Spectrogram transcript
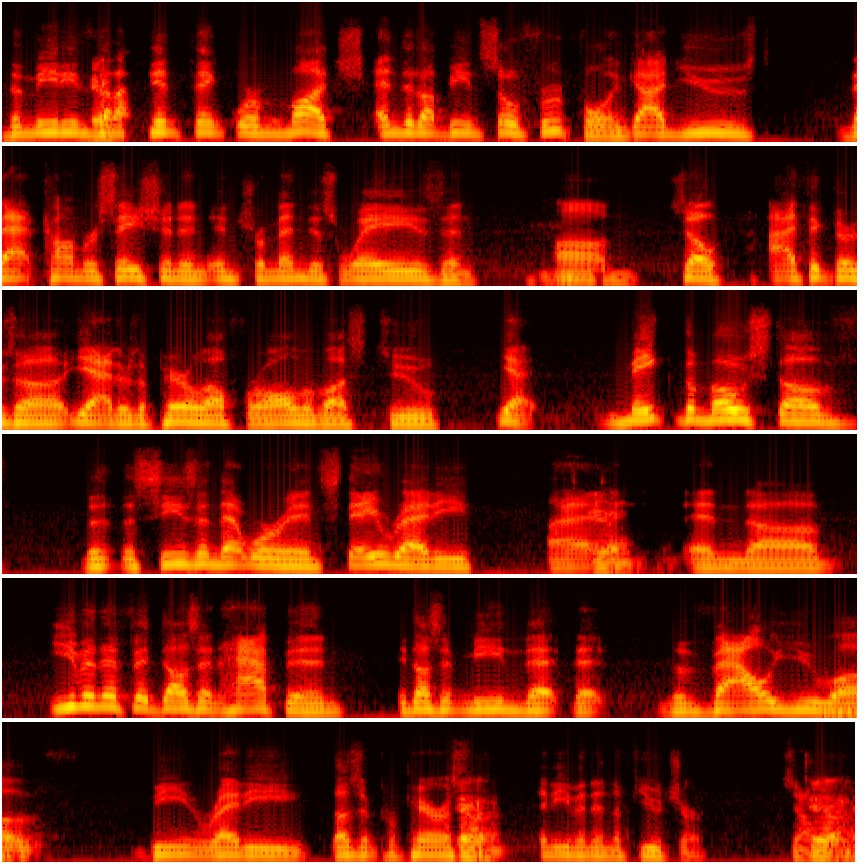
the meetings that I didn't think were much ended up being so fruitful, and God used that conversation in, in tremendous ways. And mm-hmm. um, so I think there's a yeah, there's a parallel for all of us to yeah make the most of the, the season that we're in, stay ready, uh, yeah. and, and uh, even if it doesn't happen, it doesn't mean that that the value of being ready doesn't prepare us yeah. for it even in the future. So yeah,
